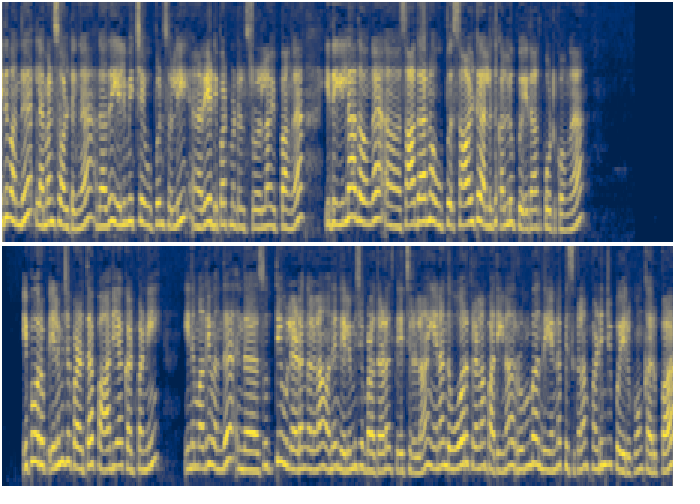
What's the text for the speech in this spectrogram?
இது வந்து லெமன் சால்ட்டுங்க அதாவது எலுமிச்சை உப்புன்னு சொல்லி நிறைய டிபார்ட்மெண்டல் ஸ்டோர்லாம் விற்பாங்க இது இல்லாதவங்க சாதாரண உப்பு சால்ட்டு அல்லது கல்லுப்பு ஏதாவது போட்டுக்கோங்க. இப்போ ஒரு எலுமிச்சை பழத்தை பாதியாக கட் பண்ணி இந்த மாதிரி வந்து இந்த சுற்றி உள்ள இடங்கள்லாம் வந்து இந்த எலுமிச்சை பழத்தோட தேய்ச்சிடலாம். ஏன்னா இந்த ஓரத்துலலாம் பார்த்தீங்கன்னா ரொம்ப அந்த எண்ணெய் பிசுக்கெல்லாம் படிஞ்சு போயிருக்கும் கருப்பாக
